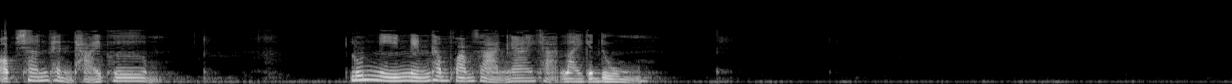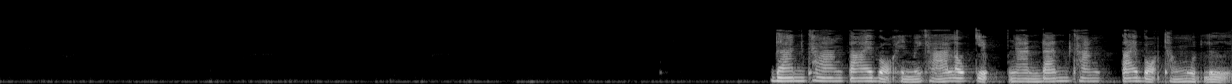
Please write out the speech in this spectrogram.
ออปชันแผ่นท้ายเพิ่ม รุ่นนี้เน้นทำความสะอาดง่ายค่ะ ลายกระดุม ด้านข้างใต้เบาะเห็นไหมคะ เราเก็บงานด้านข้างใต้เบาะทั้งหมดเลย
